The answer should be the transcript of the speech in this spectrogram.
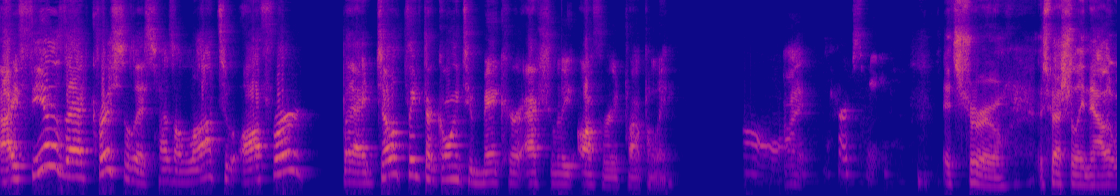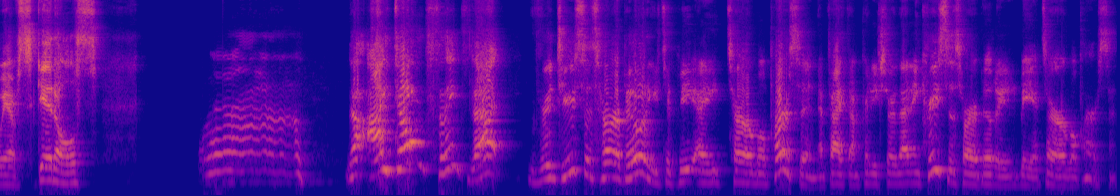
I feel that Chrysalis has a lot to offer, but I don't think they're going to make her actually offer it properly. Oh, I- it hurts me. It's true, especially now that we have Skittles. Now I don't think that reduces her ability to be a terrible person. In fact, I'm pretty sure that increases her ability to be a terrible person.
